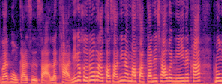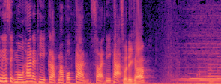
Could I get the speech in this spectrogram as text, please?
แวดวงการสื่อสารและค่ะ นี่ก็คือเรื่องราวข่าวสารที่นำมาฝากกันในเช้าวันนี้นะคะพรุ่งนี้ 10โมง5นาทีกลับมาพบกัน สวัสดีค่ะ สวัสดีครับ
